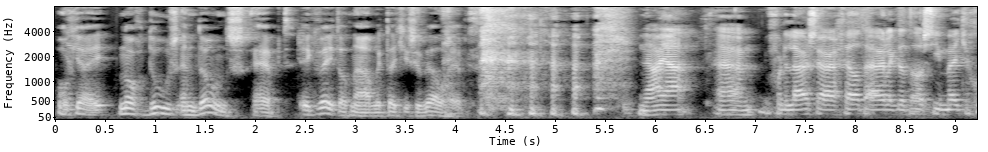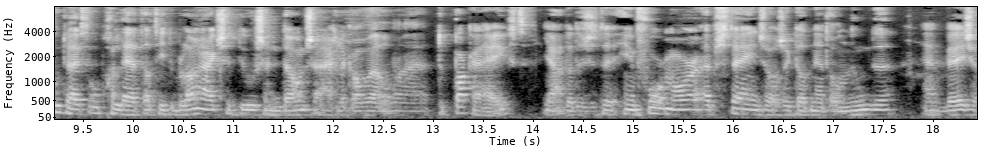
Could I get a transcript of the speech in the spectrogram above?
Of ja. jij nog do's en don'ts hebt. Ik weet dat namelijk dat je ze wel hebt. nou ja, um, voor de luisteraar geldt eigenlijk dat als hij een beetje goed heeft opgelet, dat hij de belangrijkste do's en don'ts eigenlijk al wel uh, te pakken heeft. Ja, dat is het inform or abstain, zoals ik dat net al noemde. Wees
